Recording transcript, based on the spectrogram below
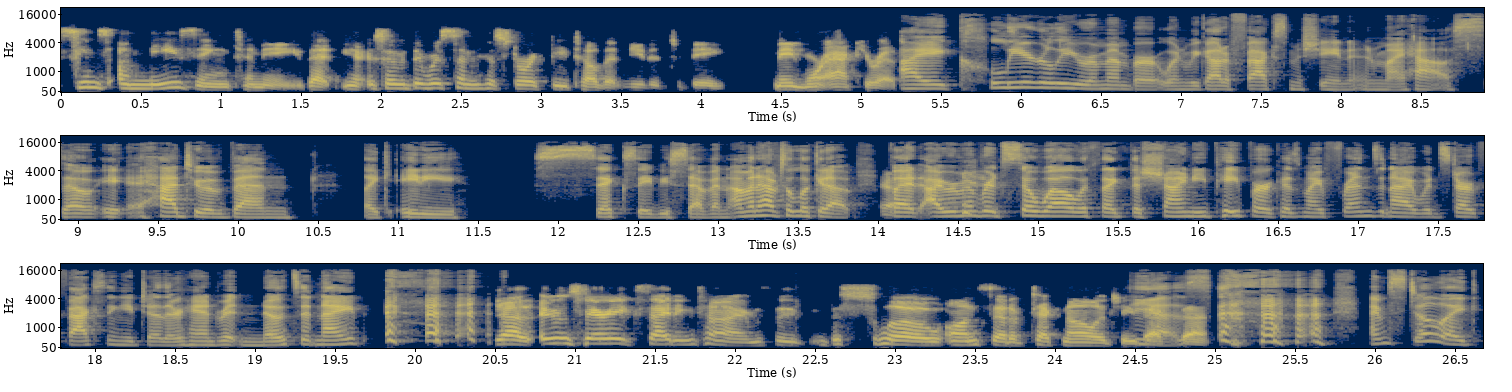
seems amazing to me that, you know, so there was some historic detail that needed to be made more accurate. I clearly remember when we got a fax machine in my house. So it had to have been like 86, 87. I'm going to have to look it up. Yeah. But I remember it so well with like the shiny paper because my friends and I would start faxing each other handwritten notes at night. yeah, it was very exciting times. The the slow onset of technology yes. I'm still like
